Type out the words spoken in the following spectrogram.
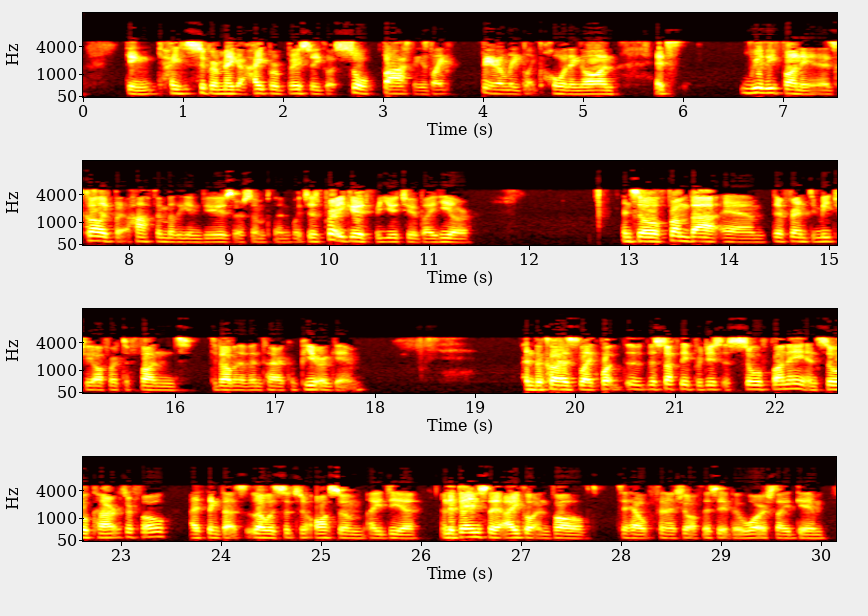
super mega hyper boost. So he got so fast, and he's like barely like holding on. It's really funny. It's got like about half a million views or something, which is pretty good for YouTube, I hear. And so from that, um, their friend Dimitri offered to fund development of an entire computer game. And because like what the, the stuff they produce is so funny and so characterful, I think that's that was such an awesome idea. And eventually, I got involved to help finish off this 8-bit water slide game,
